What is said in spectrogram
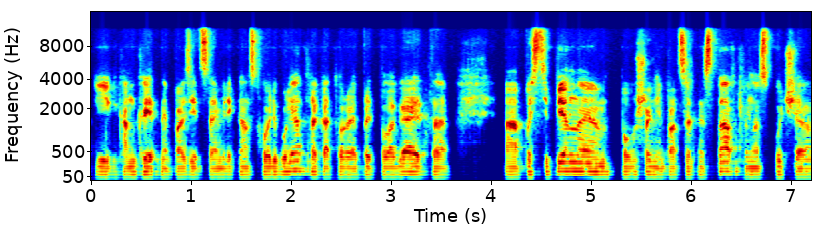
и конкретная позиция американского регулятора, которая предполагает постепенное повышение процентной ставки. У нас куча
